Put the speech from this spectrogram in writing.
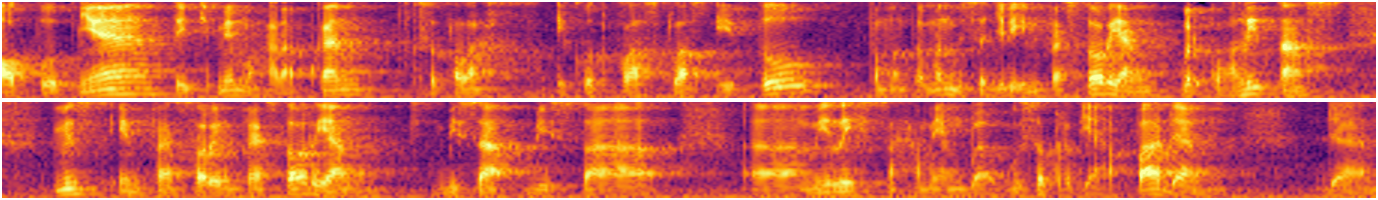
outputnya Teach Me mengharapkan setelah ikut kelas-kelas itu teman-teman bisa jadi investor yang berkualitas means investor-investor yang bisa bisa uh, milih saham yang bagus seperti apa dan dan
